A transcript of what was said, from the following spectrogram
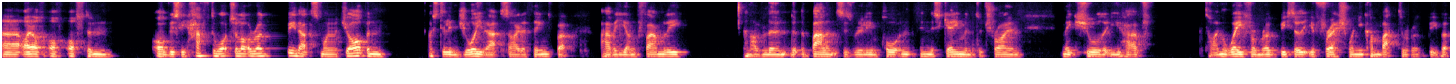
uh, I often obviously have to watch a lot of rugby. That's my job, and I still enjoy that side of things. But I have a young family, and I've learned that the balance is really important in this game, and to try and make sure that you have time away from rugby so that you're fresh when you come back to rugby. But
